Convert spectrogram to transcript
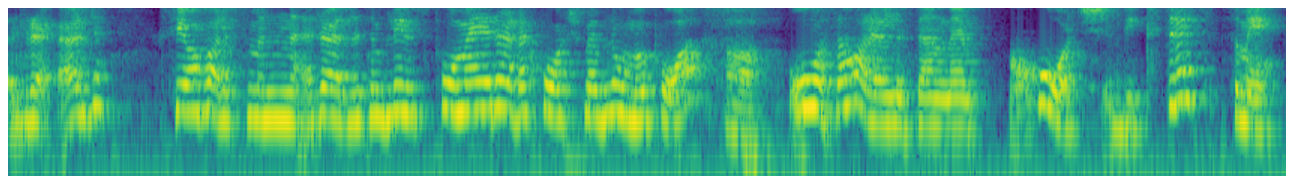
röd. Så jag har liksom en röd liten blus på mig, röda shorts med blommor på. Ja. Och Åsa har en liten eh, shortsbyxdress som är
